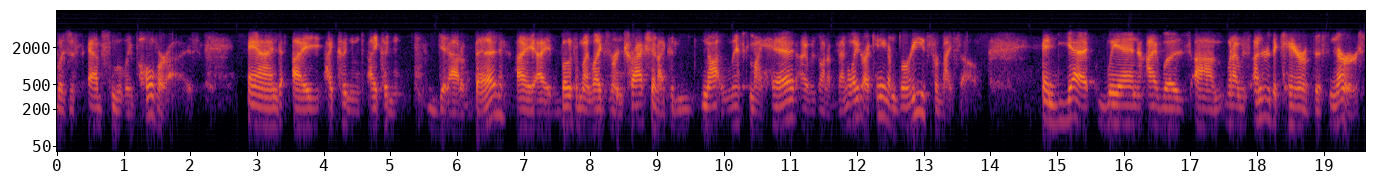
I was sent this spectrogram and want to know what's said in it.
was just absolutely pulverized and I I couldn't I couldn't get out of bed. I, I both of my legs were in traction. I could not lift my head. I was on a ventilator. I can't even breathe for myself. and yet, when I was um, when I was under the care of this nurse,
